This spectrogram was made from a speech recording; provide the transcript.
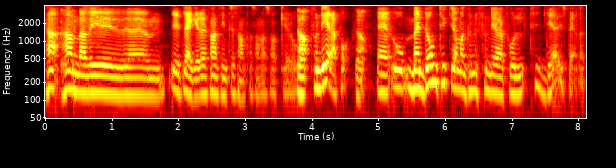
ha- hamnade vi ju eh, i ett läge där det fanns intressanta sådana saker att Ja. fundera på. Ja. Eh, och, men de tyckte jag man kunde fundera på tidigare i spelet.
